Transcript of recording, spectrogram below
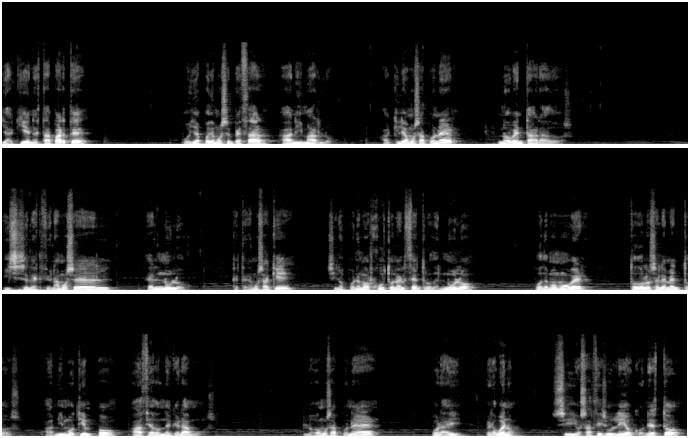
Y aquí en esta parte pues ya podemos empezar a animarlo. Aquí le vamos a poner 90 grados. Y si seleccionamos el, el nulo que tenemos aquí, si nos ponemos justo en el centro del nulo, podemos mover todos los elementos al mismo tiempo hacia donde queramos. Los vamos a poner por ahí. Pero bueno, si os hacéis un lío con esto,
